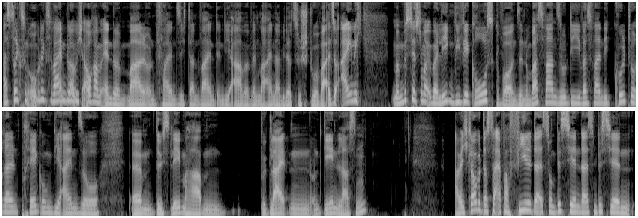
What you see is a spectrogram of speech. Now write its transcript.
Asterix und Obelix weinen, glaube ich, auch am Ende mal und fallen sich dann weinend in die Arme, wenn mal einer wieder zu stur war. Also eigentlich, man müsste jetzt nochmal überlegen, wie wir groß geworden sind und was waren so die, was waren die kulturellen Prägungen, die einen so ähm, durchs Leben haben begleiten und gehen lassen. Aber ich glaube, dass da einfach viel, da ist so ein bisschen, da ist ein bisschen,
